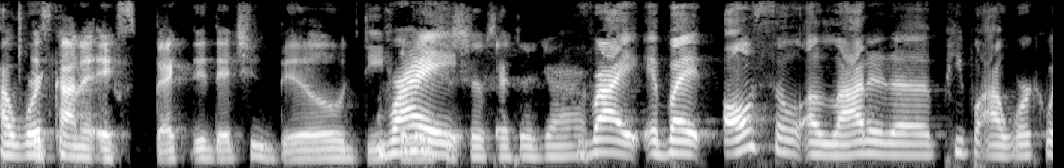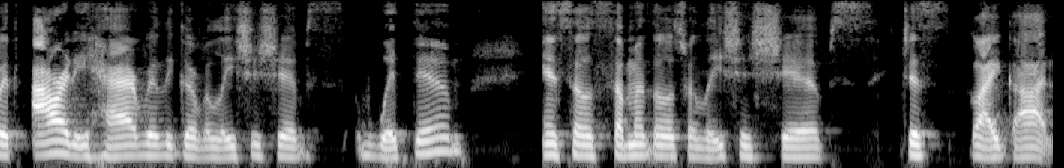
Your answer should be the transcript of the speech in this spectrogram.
I work. It's kind of expected that you build deep right, relationships at your job, right? Eh, but also, a lot of the people I work with, I already had really good relationships with them, and so some of those relationships just like got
